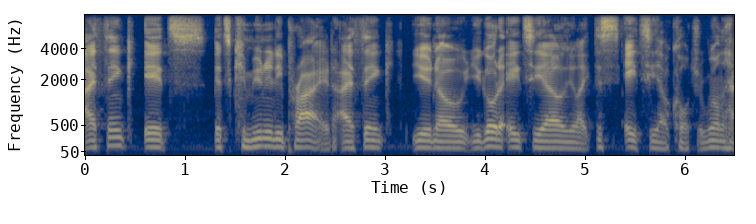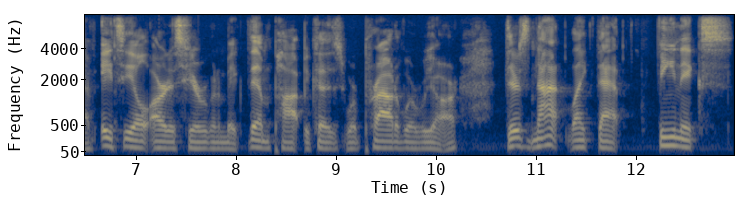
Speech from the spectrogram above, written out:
I think it's it's community pride. I think you know you go to ATL and you're like, this is ATL culture. We only have ATL artists here. We're gonna make them pop because we're proud of where we are. There's not like that Phoenix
